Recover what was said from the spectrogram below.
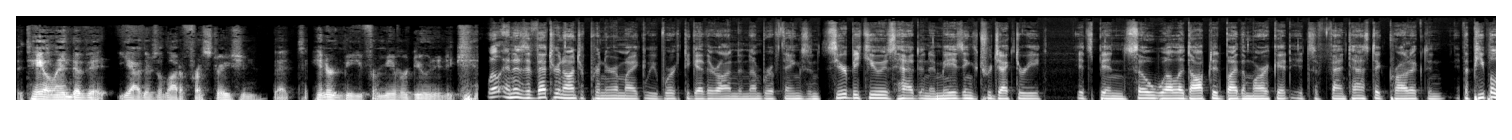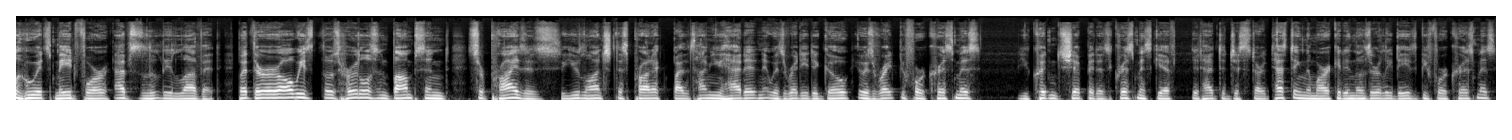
the tail end of it, yeah, there's a lot of frustration that hindered me from ever doing it again. Well, and as a veteran entrepreneur, Mike, we've worked together on a number of things, and SearBQ has had an amazing trajectory. It's been so well adopted by the market. It's a fantastic product, and the people who it's made for absolutely love it. But there are always those hurdles and bumps and surprises. So you launched this product by the time you had it and it was ready to go. It was right before Christmas you couldn't ship it as a Christmas gift. It had to just start testing the market in those early days before Christmas.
